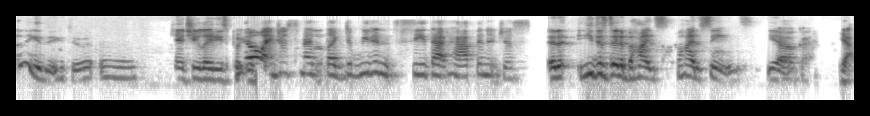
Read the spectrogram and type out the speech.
I think you can do it. Uh, Can't you ladies put No, your I just meant like we didn't see that happen. It just and it, he just did it behind behind the scenes. Yeah. okay. Yeah.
